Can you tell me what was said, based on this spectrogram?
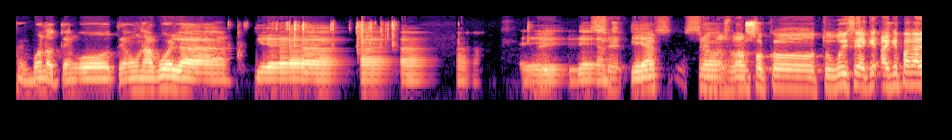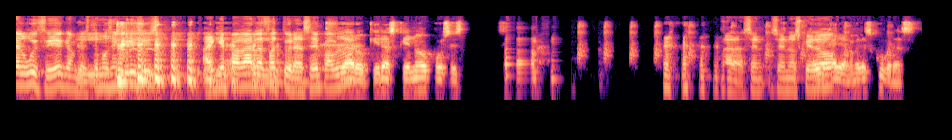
bueno, tengo, tengo una abuela ya, eh, se, nos va un poco tu wifi, hay que, hay que pagar el wifi, ¿eh? que aunque estemos en crisis, hay que pagar las facturas, ¿eh, Pablo? Claro, quieras que no, pues está Nada, se, nos quedó. no me descubras.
